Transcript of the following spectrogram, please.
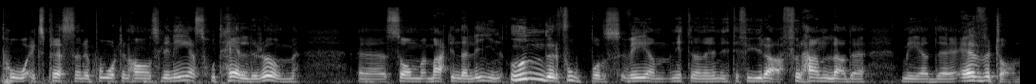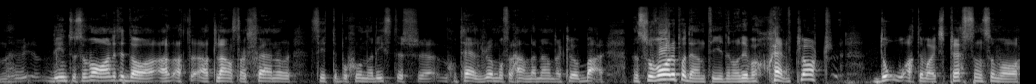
på Expressen-reportern Hans Linnés hotellrum eh, som Martin Dahlin under fotbolls-VM 1994 förhandlade med eh, Everton. Det är inte så vanligt idag att, att, att landslagsstjärnor sitter på journalisters eh, hotellrum och förhandlar med andra klubbar. Men så var det på den tiden och det var självklart då att det var Expressen som var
